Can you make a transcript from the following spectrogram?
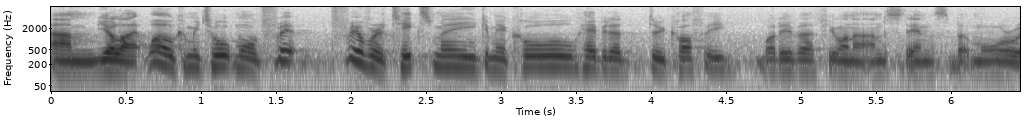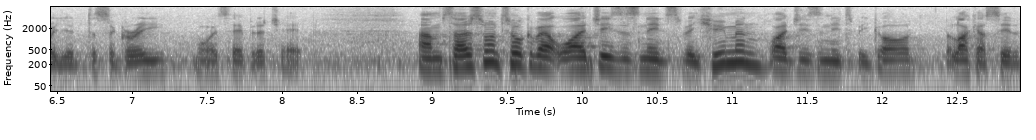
um, you're like, well, can we talk more? Feel free to text me, give me a call, happy to do coffee, whatever, if you want to understand this a bit more or you disagree, I'm always happy to chat. Um, so I just want to talk about why Jesus needs to be human, why Jesus needs to be God. But like I said,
